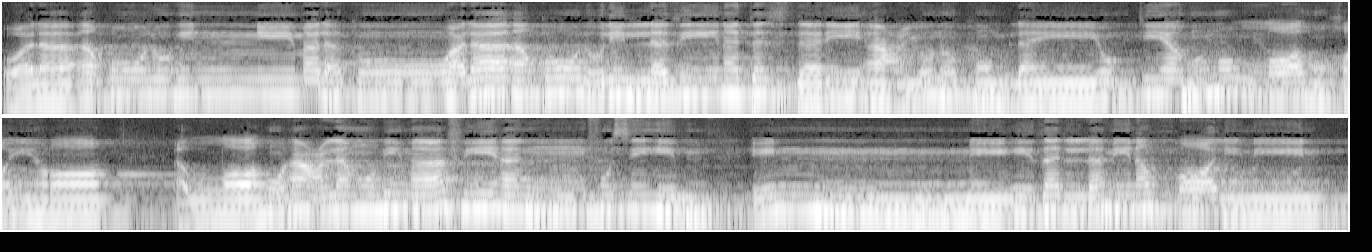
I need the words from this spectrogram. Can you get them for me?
ولا أقول إني ملك ولا أقول للذين تزدري أعينكم لن يؤتيهم الله خيرا. الله أعلم بما في أنفسهم. إني إذا لمن الظالمين.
